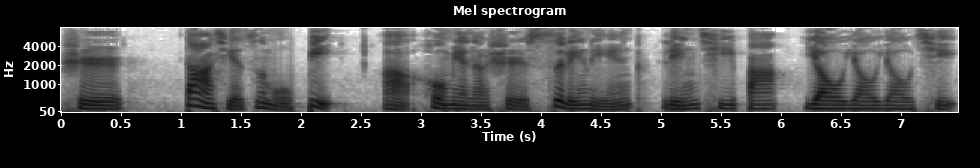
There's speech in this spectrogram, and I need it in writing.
是大写字母 B 啊，后面呢是四零零零七八幺幺幺七。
